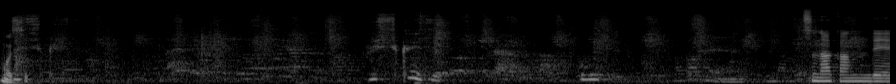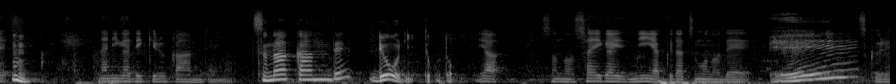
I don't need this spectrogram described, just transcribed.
もし。物資クイズ。ツナ缶でうん何ができるかみたいな。ツナ缶で料理ってこと？いや、その災害時に役立つものでええ作れる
